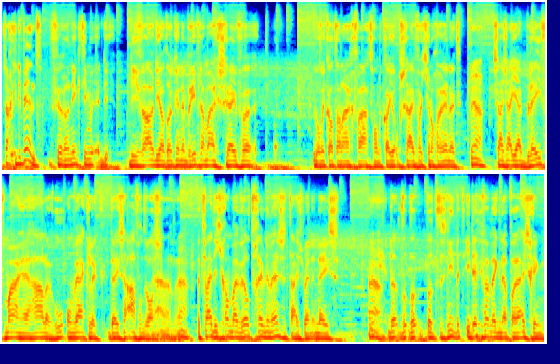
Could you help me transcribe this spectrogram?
zag je de band? Veronique, die, die, die vrouw, die had ook in een brief naar mij geschreven... Want ik had aan haar gevraagd, van, kan je opschrijven wat je nog herinnert? Ja. Zij zei, jij bleef maar herhalen hoe onwerkelijk deze avond was. Ja, ja. Het feit dat je gewoon bij wildvreemde mensen thuis bent ineens... Ja. Dat, dat, dat, is niet het idee waarmee ik naar Parijs ging.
